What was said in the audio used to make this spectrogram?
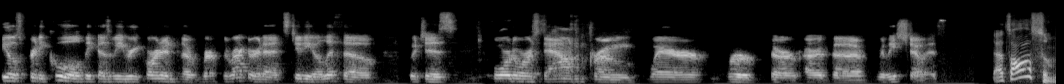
feels pretty cool because we recorded the the record at Studio Litho, which is four doors down from where we're the, or the release show is. That's awesome.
